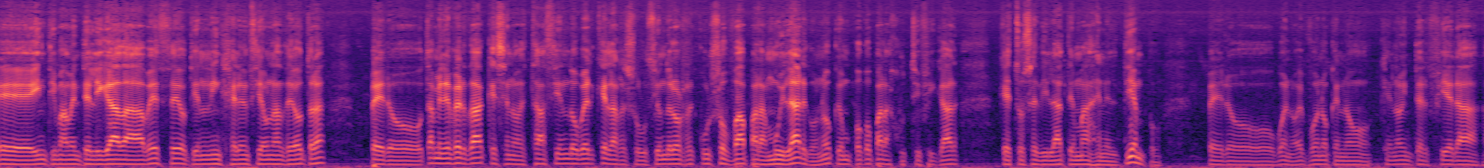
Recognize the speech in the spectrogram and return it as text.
eh, íntimamente ligadas a veces o tienen injerencia unas de otras, pero también es verdad que se nos está haciendo ver que la resolución de los recursos va para muy largo, ¿no? que un poco para justificar que esto se dilate más en el tiempo. Pero bueno, es bueno que no, que no interfiera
